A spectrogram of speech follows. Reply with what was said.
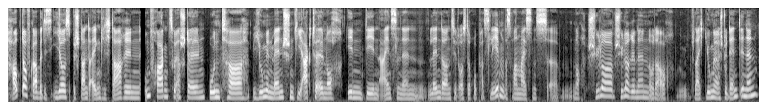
Hauptaufgabe des IOS bestand eigentlich darin, Umfragen zu erstellen unter jungen Menschen, die aktuell noch in den einzelnen Ländern Südosteuropas leben. Das waren meistens äh, noch Schüler, Schülerinnen oder auch vielleicht junge Studentinnen,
